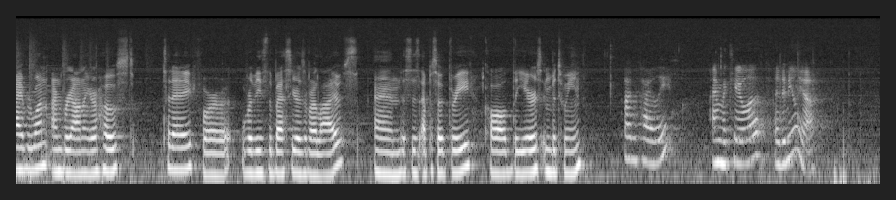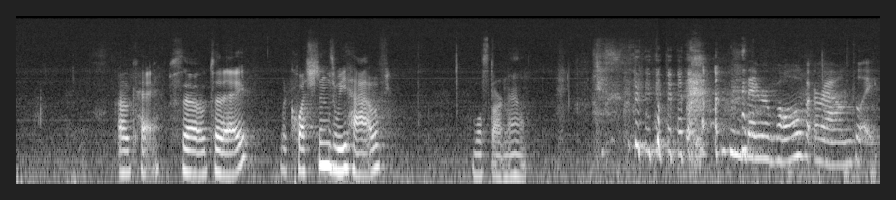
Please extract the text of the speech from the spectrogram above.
Hi everyone, I'm Brianna, your host today for Were These the Best Years of Our Lives? And this is episode three called The Years in Between. I'm Kylie. I'm Michaela. And Amelia. Okay, so today, the questions we have, we'll start now. they revolve around like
